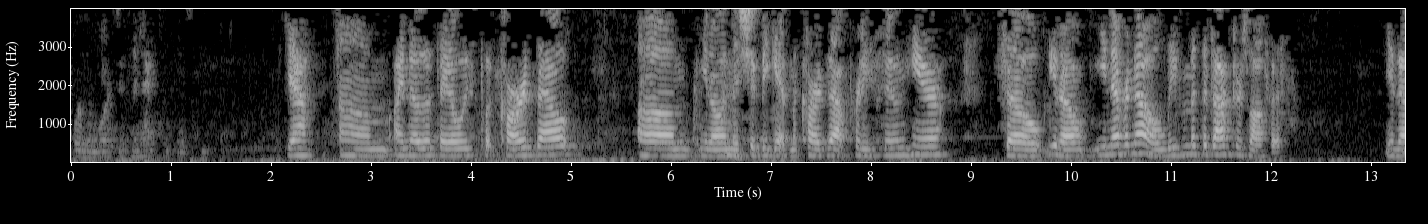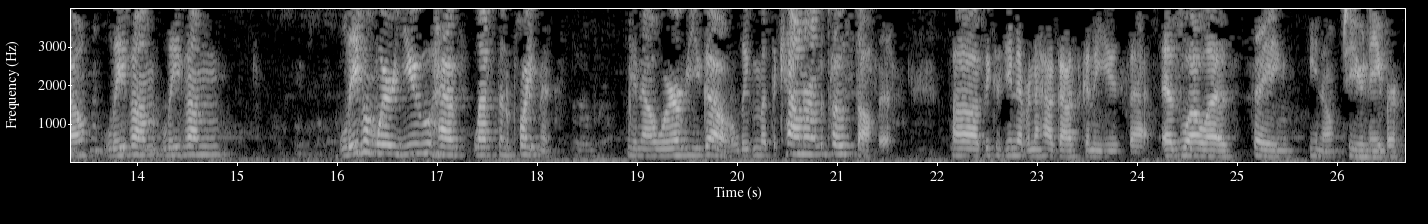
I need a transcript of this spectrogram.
for the Lord to connect with those people. Yeah, um, I know that they always put cards out, um, you know, and they should be getting the cards out pretty soon here. So, you know, you never know. Leave them at the doctor's office. You know, leave them, leave them, leave them where you have left an appointment. You know, wherever you go, leave them at the counter in the post office. Uh, because you never know how God's going to use that, as well as saying, you know, to your neighbor,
